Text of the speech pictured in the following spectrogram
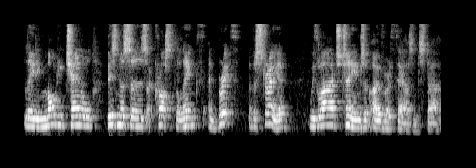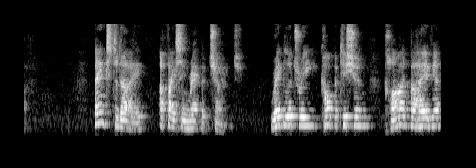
leading multi-channel businesses across the length and breadth of Australia with large teams of over a thousand staff. Banks today are facing rapid change. Regulatory, competition, client behaviour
